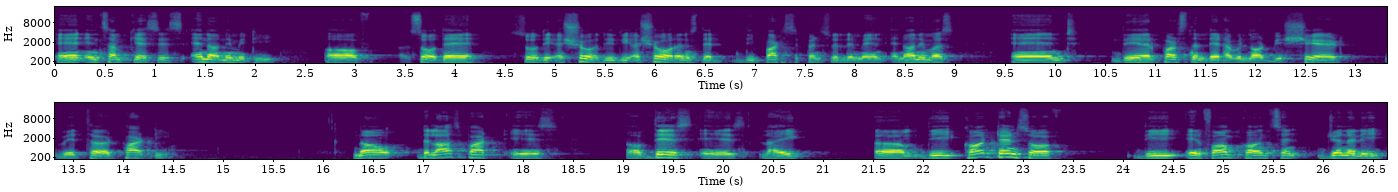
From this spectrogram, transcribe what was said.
and in some cases anonymity of so they so the assure the, the assurance that the participants will remain anonymous and their personal data will not be shared with third party now the last part is of this is like um, the contents of the informed consent generally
